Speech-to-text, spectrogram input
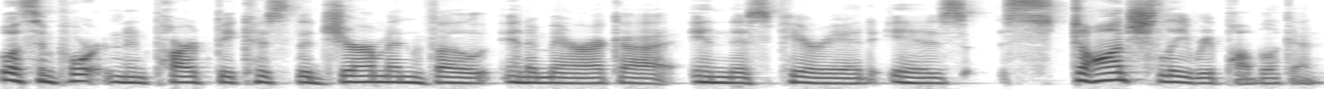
Well, it's important in part because the German vote in America in this period is staunchly Republican.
